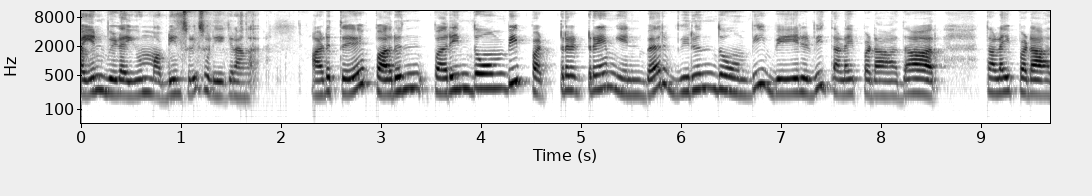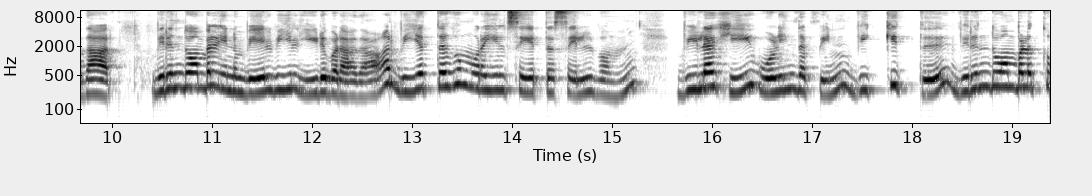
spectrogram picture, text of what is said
பயன் விளையும் அப்படின்னு சொல்லி சொல்லியிருக்கிறாங்க. அடுத்து பருந் பரிந்தோம்பி பற்றற்றேம் என்பர் விருந்தோம்பி வேள்வி தலைப்படாதார் தலைப்படாதார். விருந்தோம்பல் என்னும் வேள்வியில் ஈடுபடாதார். வியத்தகு முறையில் சேர்த்த செல்வம் விலகி ஒளிந்த பின் விக்கித்து விருந்தோம்பலுக்கு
